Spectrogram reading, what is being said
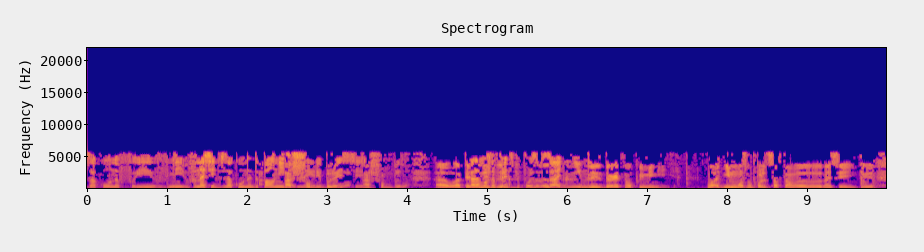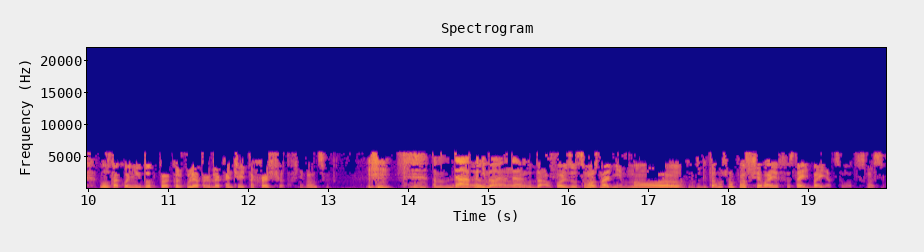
законов и вносить в законы дополнительные а репрессии? Было, а что было? А, опять, Когда для, можно, в принципе, пользоваться одним. Для избирательного применения. Ну, одним можно пользоваться, автом, э, знаете, был такой анекдот про калькулятор для окончательных расчетов, не помните? Да, понимаю, да. Да, пользоваться можно одним, но для того, чтобы просто все стоять бояться, вот смысл.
